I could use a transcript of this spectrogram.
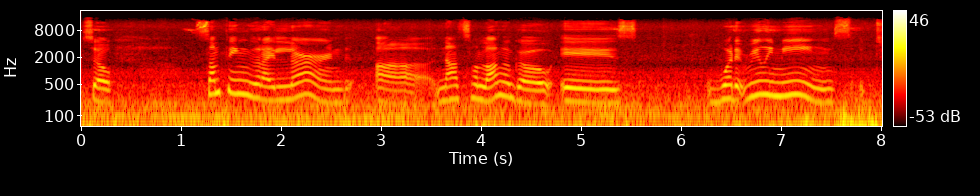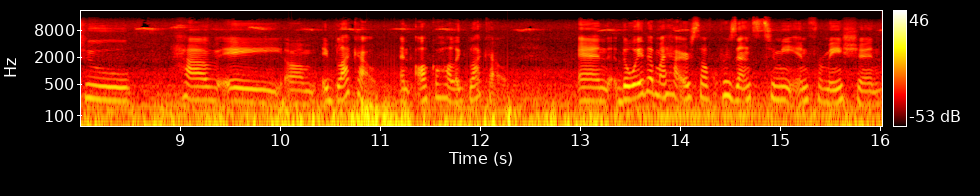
So something that i learned uh, not so long ago is what it really means to have a, um, a blackout an alcoholic blackout. And the way that my higher self presents to me information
